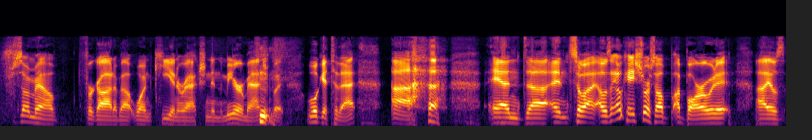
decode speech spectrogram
Somehow forgot about one key interaction in the mirror match, but we'll get to that. Uh, and uh, and so I, I was like, okay, sure. So I'll, I borrowed it. I was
